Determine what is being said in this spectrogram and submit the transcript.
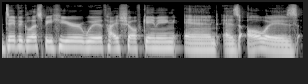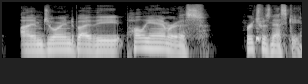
David Gillespie here with High Shelf Gaming, and as always, I'm joined by the polyamorous Rich Wisneski.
